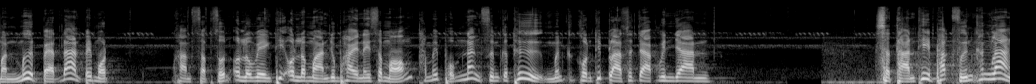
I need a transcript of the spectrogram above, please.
มันมืดแปดด้านไปหมด ความสับสนอลเวงที่อลหม่านอยู่ภายในสมองทำให้ผมนั่งซึมกระทือเหมือนกับคนที่ปราศจากวิญญาณ สถานที่พักฟื้นข้างล่าง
